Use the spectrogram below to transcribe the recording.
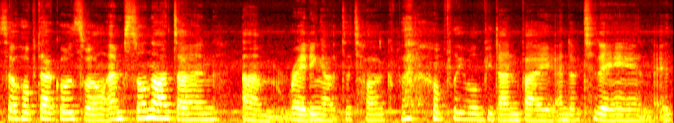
So hope that goes well. I'm still not done um, writing out the talk, but hopefully we'll be done by end of today and it,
